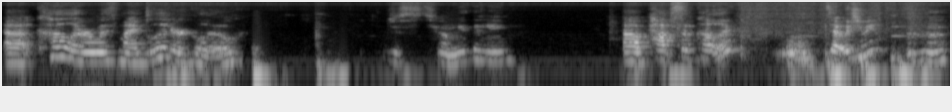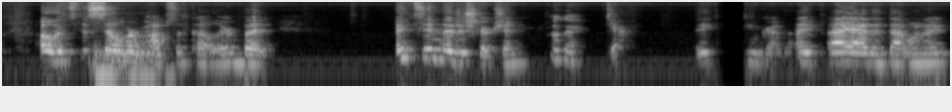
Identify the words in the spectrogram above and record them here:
uh, color with my glitter glue, Just tell me the name. uh, pops of color. Is that what you mean? Uh-huh. Oh, it's the silver pops of color, but it's in the description. Okay. Yeah. They can grab. I, I added that one. I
